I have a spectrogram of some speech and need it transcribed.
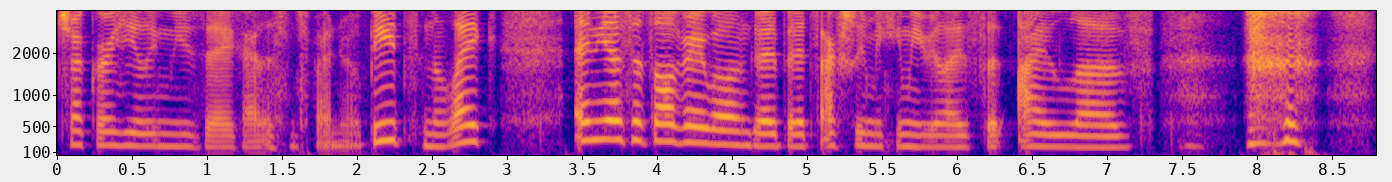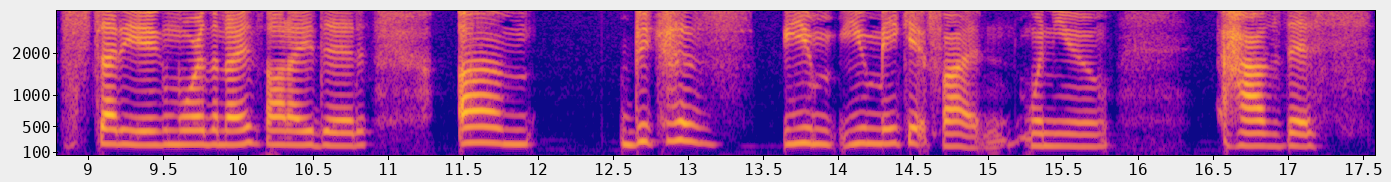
chakra healing music, I listen to binaural beats and the like. And yes, it's all very well and good, but it's actually making me realize that I love studying more than I thought I did. Um, because you you make it fun when you have this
